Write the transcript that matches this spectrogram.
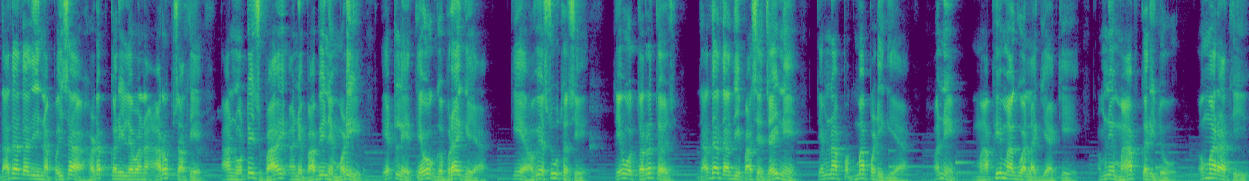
દાદા દાદીના પૈસા હડપ કરી લેવાના આરોપ સાથે આ નોટિસ ભાઈ અને ભાભીને મળી એટલે તેઓ ગભરાઈ ગયા કે હવે શું થશે? તેઓ તરત જ દાદા દાદી પાસે જઈને તેમના પગમાં પડી ગયા. અને માફી માગવા લાગ્યા કે, અમને માફ કરી દો. અમારાથી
